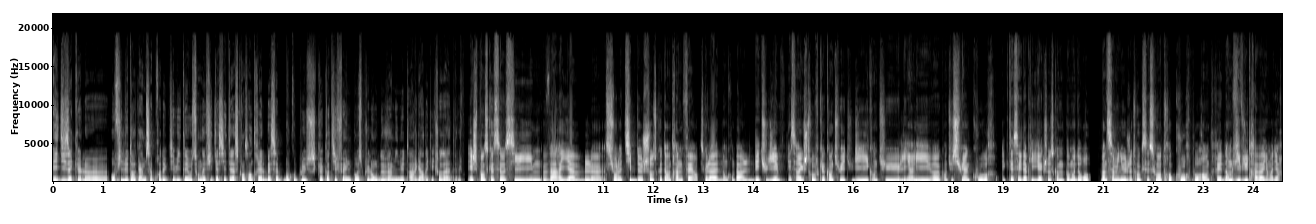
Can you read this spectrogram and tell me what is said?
Et il disait que le, au fil du temps, quand même, sa productivité ou son efficacité à se concentrer, elle baissait beaucoup plus que quand il fait une pause plus longue de 20 minutes à regarder quelque chose à la télé. Et je pense que c'est aussi variable sur le type de choses que tu es en train de faire. Parce que là, donc, on parle d'étudier. Et c'est vrai que je trouve que quand tu étudies, quand tu lis un livre, quand tu suis un cours et que tu essayes d'appliquer quelque chose comme Pomodoro, 25 minutes, je trouve que c'est souvent trop court pour rentrer dans le vif du travail, on va dire.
